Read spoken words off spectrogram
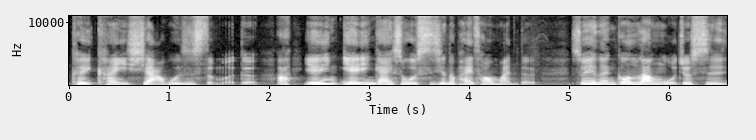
可以看一下或者是什么的啊，也应也应该是我时间都排超满的，所以能够让我就是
